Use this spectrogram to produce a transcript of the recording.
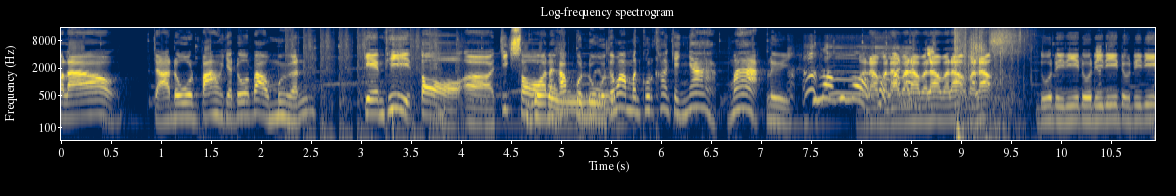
มาแล้วจะโดนเปล่าจะโดนเปล่าเหมือนเกมที่ต่อเอ่อจิ๊กซอว์นะครับคนดูแต่ว่ามันค่อนข้างจะยากมากเลย มาแล้วมาแล้วมาแล้วมาแล้วมาแล้วมาแล้ว ดูดีๆ ดูดีๆ ดูดี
